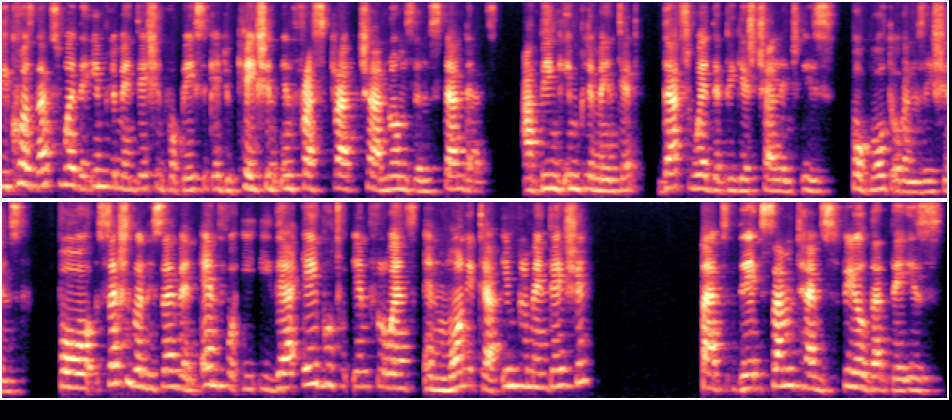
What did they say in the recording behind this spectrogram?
because that's where the implementation for basic education infrastructure norms and standards are being implemented. That's where the biggest challenge is for both organizations for Section 27 and for EE, they are able to influence and monitor implementation, but they sometimes feel that there is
